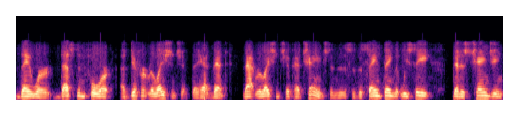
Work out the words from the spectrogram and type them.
They were destined for a different relationship. They had been, that relationship had changed. And this is the same thing that we see that is changing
